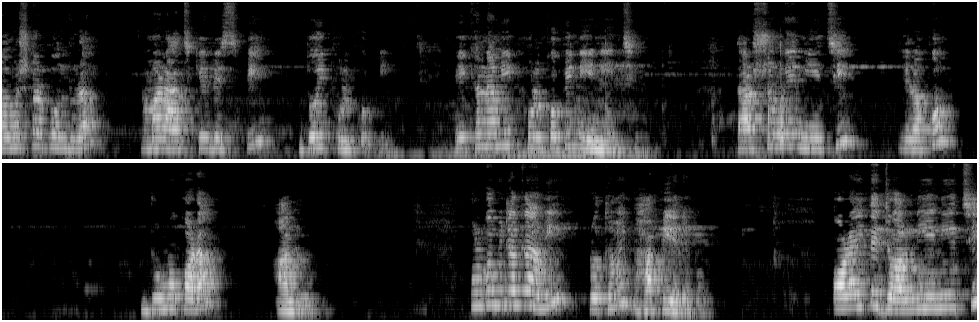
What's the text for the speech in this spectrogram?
নমস্কার বন্ধুরা, আমার আজকের রেসিপি দই ফুলকপি। এখানে আমি ফুলকপি নিয়ে নিয়েছি। তার সঙ্গে নিয়েছি এরকম ডুমো করা আলু। ফুলকপিটাকে আমি প্রথমে ভাপিয়ে নেব। কড়াইতে জল নিয়ে নিয়েছি,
